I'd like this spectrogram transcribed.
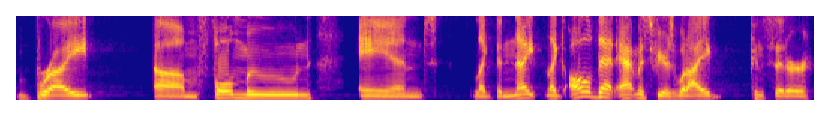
bright um, full moon, and like the night, like all of that atmosphere is what I consider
